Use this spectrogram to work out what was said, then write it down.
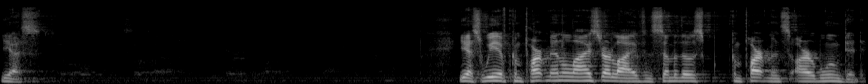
Yes. Yes, we have compartmentalized our lives, and some of those compartments are wounded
